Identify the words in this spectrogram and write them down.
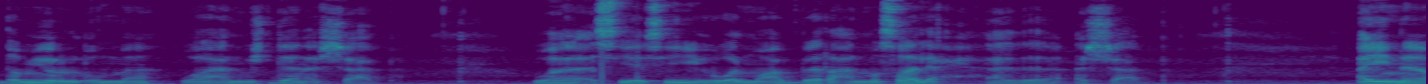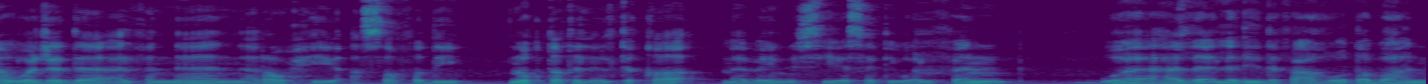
ضمير الأمة وعن وجدان الشعب والسياسي هو المعبر عن مصالح هذا الشعب. أين وجد الفنان روحي الصفدي نقطة الالتقاء ما بين السياسة والفن وهذا الذي دفعه طبعا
